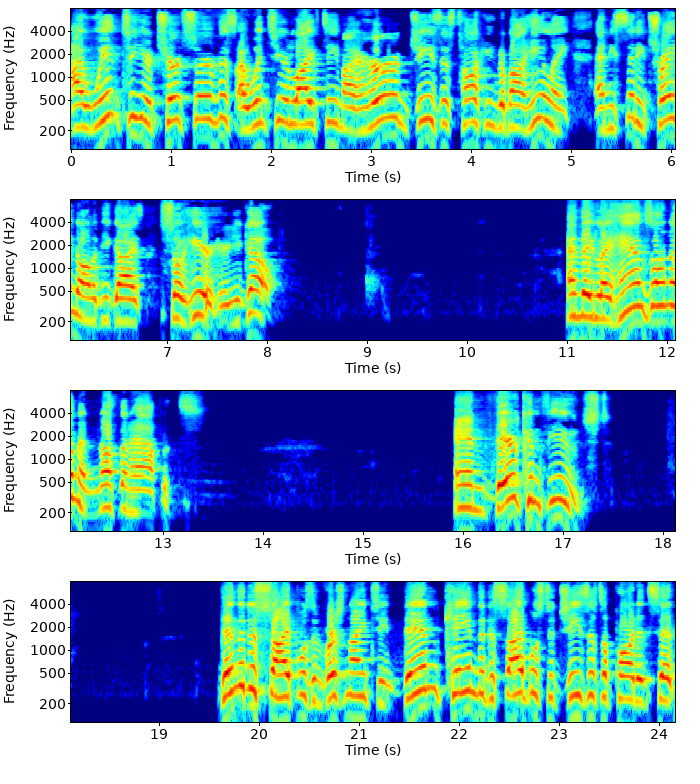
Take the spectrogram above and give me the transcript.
I went to your church service, I went to your life team, I heard Jesus talking about healing, and he said he trained all of you guys, so here, here you go. And they lay hands on them, and nothing happens. And they're confused. Then the disciples, in verse 19, then came the disciples to Jesus apart and said,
